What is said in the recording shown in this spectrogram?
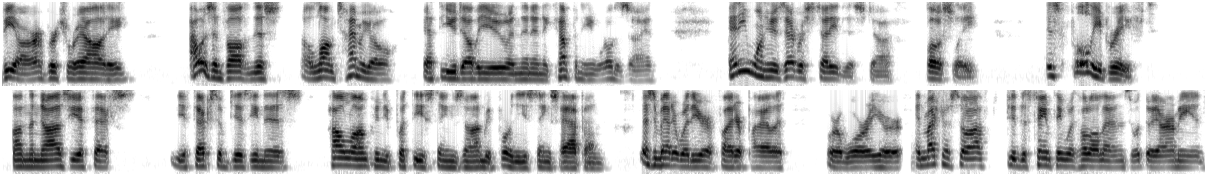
VR, virtual reality. I was involved in this a long time ago at the UW and then in a company, World Design. Anyone who's ever studied this stuff closely is fully briefed on the nausea effects, the effects of dizziness, how long can you put these things on before these things happen? Doesn't matter whether you're a fighter pilot or a warrior. And Microsoft did the same thing with HoloLens with the Army, and,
